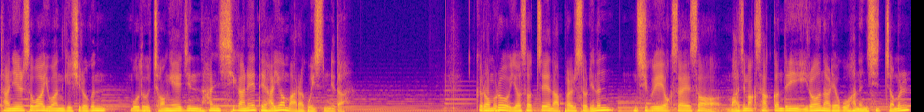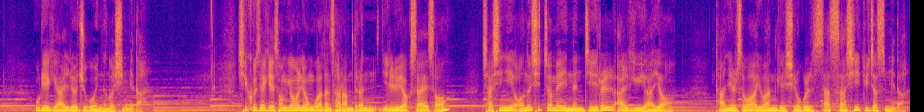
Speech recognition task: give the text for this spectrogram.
다니엘서와 요한계시록은 모두 정해진 한 시간에 대하여 말하고 있습니다. 그러므로 여섯째 나팔 소리는 지구의 역사에서 마지막 사건들이 일어나려고 하는 시점을 우리에게 알려주고 있는 것입니다. 19세기에 성경을 연구하던 사람들은 인류 역사에서 자신이 어느 시점에 있는지를 알기 위하여 다니엘서와 요한계시록을 샅샅이 뒤졌습니다.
